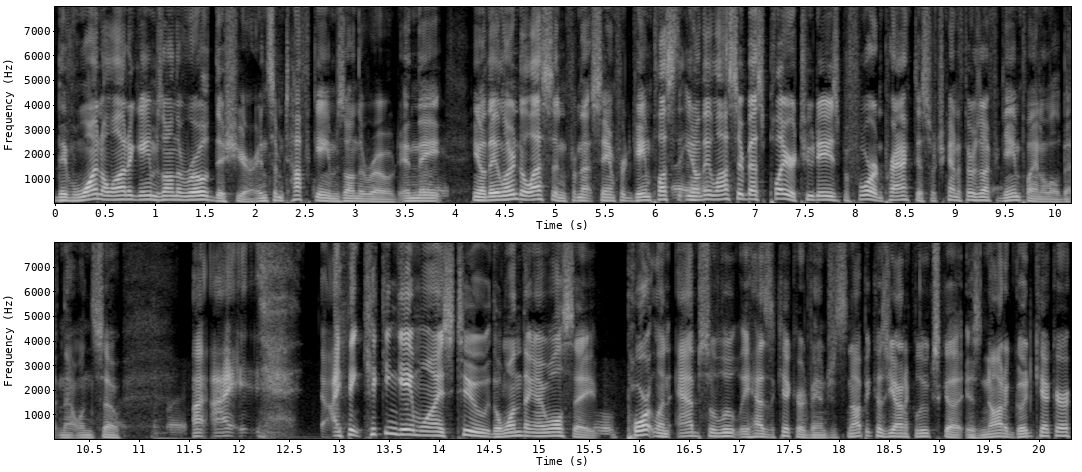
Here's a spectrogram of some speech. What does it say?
they've won a lot of games on the road this year, and some tough games on the road. And they, you know, they learned a lesson from that Sanford game. Plus, you know, they lost their best player two days before in practice, which kind of throws off your game plan a little bit in that one. So, I, I I think kicking game wise too. The one thing I will say, mm-hmm. Portland absolutely has a kicker advantage. It's not because Yannick Lukska is not a good kicker.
